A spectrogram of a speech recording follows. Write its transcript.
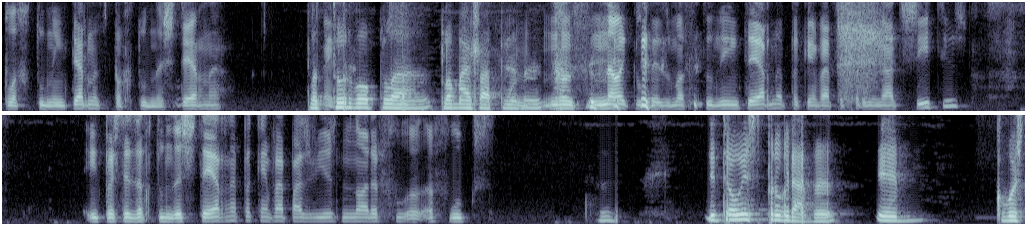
pela rotunda interna, se para a rotunda externa. Pela é. turbo ou pela, pela mais rápida, não é? Não, não é que tens uma rotunda interna para quem vai para determinados sítios e depois tens a rotunda externa para quem vai para as vias de menor afluxo. Então este programa, eh, como as,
